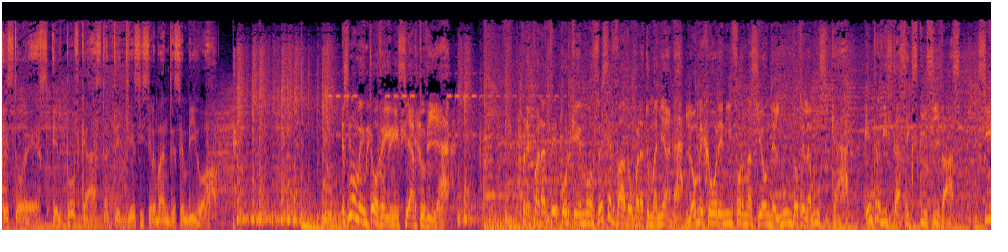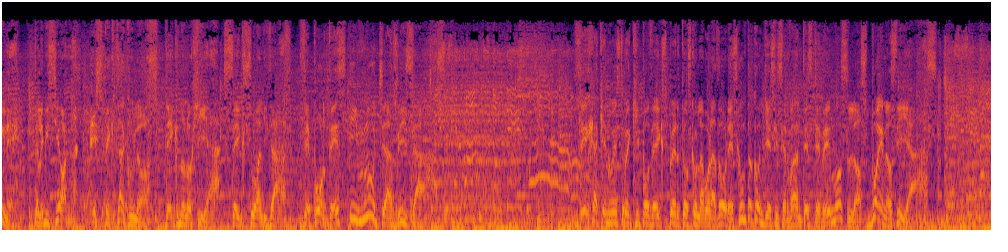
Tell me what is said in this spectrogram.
Esto es el podcast de Jesse Cervantes en vivo. Es momento de iniciar tu día. Prepárate porque hemos reservado para tu mañana lo mejor en información del mundo de la música, entrevistas exclusivas, cine, televisión, espectáculos, tecnología, sexualidad, deportes y mucha risa. Deja que nuestro equipo de expertos colaboradores junto con Jesse Cervantes te demos los buenos días. Jesse Cervantes.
